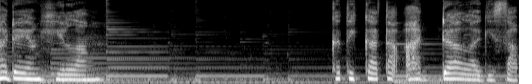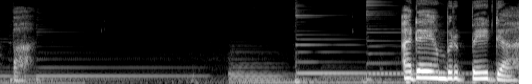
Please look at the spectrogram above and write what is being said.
Ada yang hilang ketika tak ada lagi sapa. Ada yang berbeda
